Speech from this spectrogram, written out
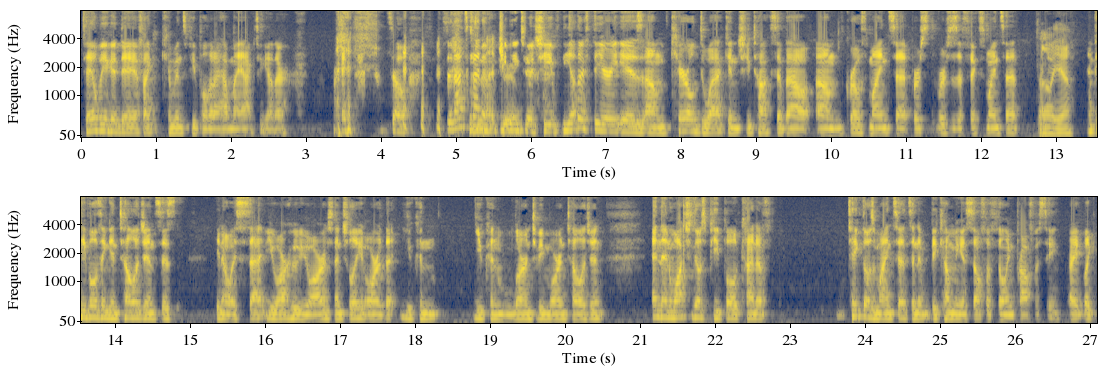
today will be a good day if I can convince people that I have my act together. Right? so, so that's kind of that needing to achieve. The other theory is um, Carol Dweck, and she talks about um, growth mindset versus, versus a fixed mindset. Oh yeah, and people think intelligence is, you know, is set. You are who you are essentially, or that you can you can learn to be more intelligent. And then watching those people kind of take those mindsets and it becoming a self-fulfilling prophecy right like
